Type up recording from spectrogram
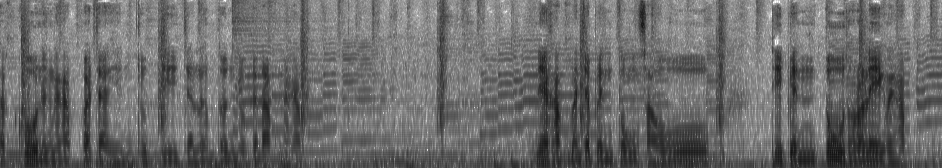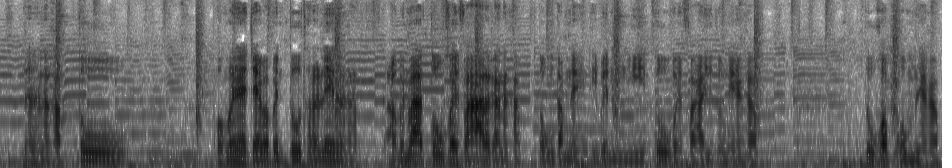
สักครู่หนึ่งนะครับ ก็จะเห็นจุดที่จะเริ่มต้นยกระดับนะครับ เนี่ยครับมันจะเป็นตรงเสาที่เป็นตู้โทรเลขนะครับนั่นนะครับ ตู้ ผมไม่แน่ใจว่าเป็นตู้โทรเลขนะครับ เอาเป็นว่าตู้ไฟฟ้าแล้วกันนะครับ ตรงตำแหน่งที่เป็นมีตู้ไฟฟ้าอยู่ตรงนี้ครับ ตู้ควบคุมเนี่ยครับ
